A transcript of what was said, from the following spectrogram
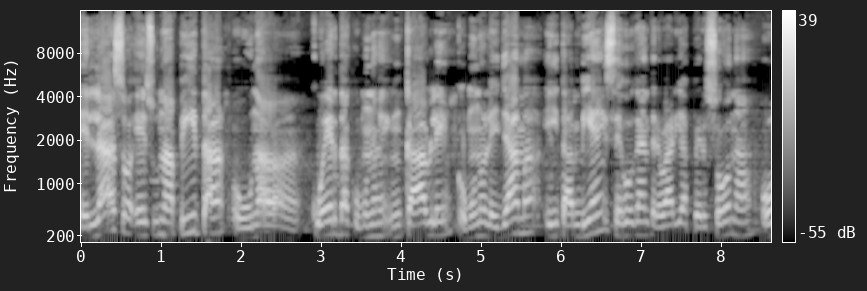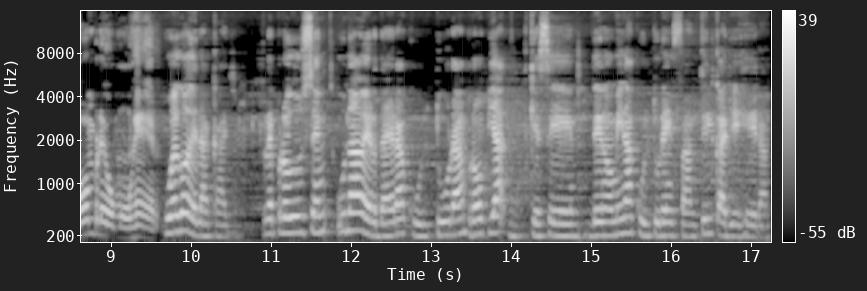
El lazo es una pita o una cuerda, como un cable, como uno le llama, y también se juega entre varias personas, hombre o mujer. Juego de la calle reproducen una verdadera cultura propia que se denomina cultura infantil callejera,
